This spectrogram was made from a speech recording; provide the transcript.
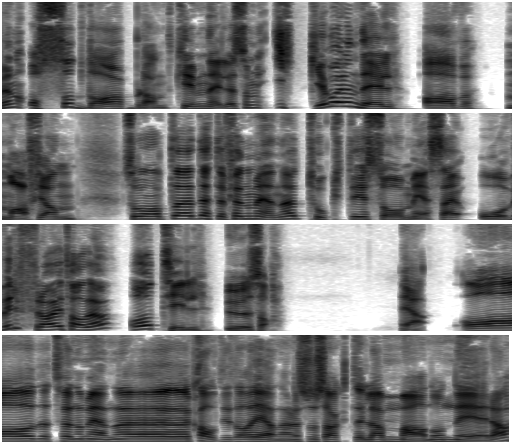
men også da blant kriminelle som ikke var en del av mafiaen. Sånn at eh, dette fenomenet tok de så med seg over fra Italia og til USA. Og dette fenomenet kalte italienerne som sagt la mano nera,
